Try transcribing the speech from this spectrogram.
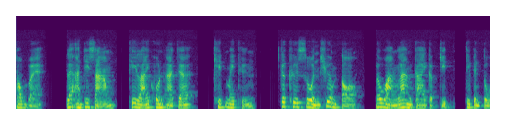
ซอฟต์แวร์ และอันที่สามที่หลายคนอาจจะคิดไม่ถึง ก็คือส่วนเชื่อมต่อ ระหว่างร่างกายกับจิตที่เป็นตัว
